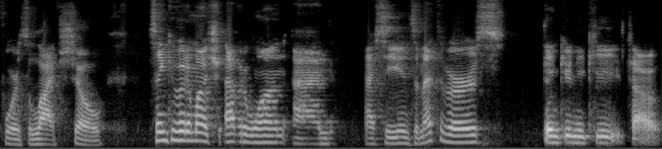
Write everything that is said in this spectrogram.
for the live show. Thank you very much, everyone. And I see you in the metaverse. Thank you, Nikki. Ciao.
